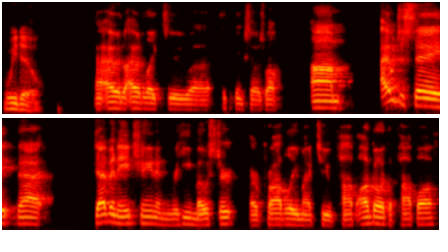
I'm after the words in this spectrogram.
We do. I, I would I would like to uh, to think so as well. Um, I would just say that De'Von Achane and Raheem Mostert are probably my two pop. I'll go with the pop off.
